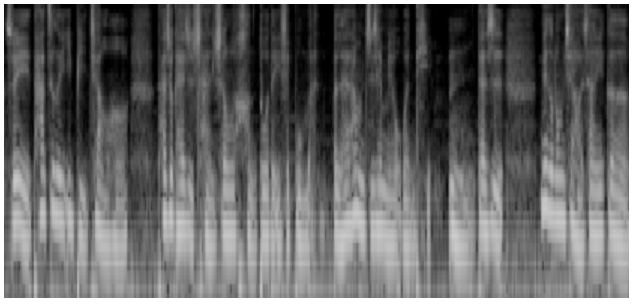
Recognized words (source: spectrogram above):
所以她这个一比较哈，她就开始产生了很多的一些不满。本来他们之间没有问题，嗯，但是那个东西好像一个，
